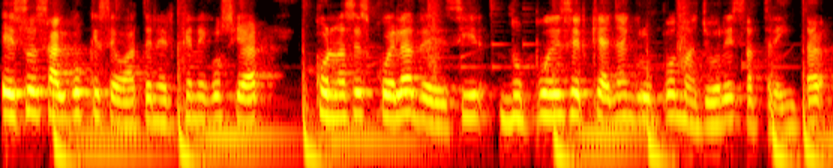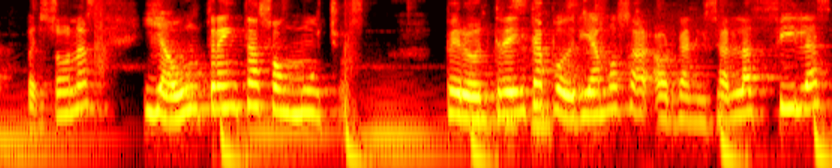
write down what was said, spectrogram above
eso es algo que se va a tener que negociar con las escuelas de decir, no puede ser que hayan grupos mayores a 30 personas y aún 30 son muchos pero en 30 podríamos organizar las filas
